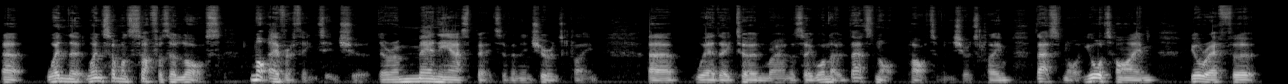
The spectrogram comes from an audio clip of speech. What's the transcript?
uh, when the when someone suffers a loss, not everything's insured. There are many aspects of an insurance claim uh, where they turn around and say, "Well, no, that's not part of an insurance claim. That's not your time, your effort,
